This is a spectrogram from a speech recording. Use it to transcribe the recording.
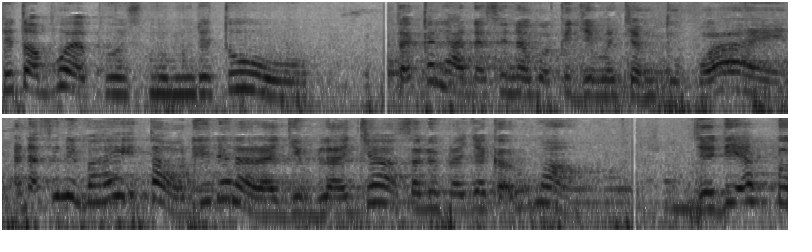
Saya tak buat pun semua benda tu. Takkanlah anak saya nak buat kerja macam tu Puan Anak saya ni baik tau Dia dah rajin belajar Selalu belajar kat rumah Jadi apa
